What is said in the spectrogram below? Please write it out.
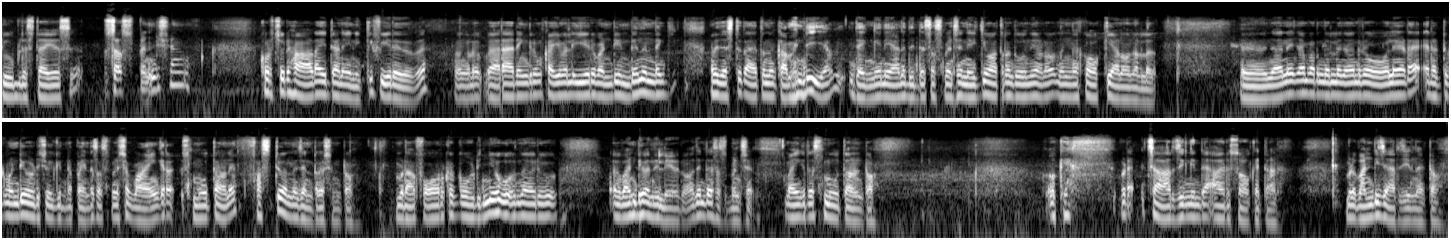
ട്യൂബ്ലെസ് ടയേഴ്സ് സസ്പെൻഷൻ കുറച്ചൊരു ഹാർഡായിട്ടാണ് എനിക്ക് ഫീൽ ചെയ്തത്. നിങ്ങൾ വേറെ ആരെങ്കിലും കൈവല്ല ഈ ഒരു വണ്ടി ഉണ്ടെന്നുണ്ടെങ്കിൽ അത് ജസ്റ്റ് താഴത്തൊന്ന് കമന്റ് ചെയ്യാം. ഇതെങ്ങനെയാണ് ഇതിന്റെ സസ്പെൻഷൻ എനിക്ക് മാത്രം തോന്നിയാണോ നിങ്ങൾക്ക് ഓക്കെ ആണോ എന്നുള്ളത്. ഞാൻ ഞാൻ പറഞ്ഞല്ലോ ഞാനൊരു ഓലയുടെ ഇലക്ട്രിക് വണ്ടി ഓടിച്ച് നോക്കിയിട്ടുണ്ട്. അപ്പോൾ അതിന്റെ സസ്പെൻഷൻ ഭയങ്കര സ്മൂത്താണ് ഫസ്റ്റ് വന്ന ജനറേഷൻ കേട്ടോ നമ്മുടെ ആ ഫോർക്കൊക്കെ ഒടിഞ്ഞു പോകുന്ന ഒരു വണ്ടി വന്നില്ലായിരുന്നു. അതിന്റെ സസ്പെൻഷൻ ഭയങ്കര സ്മൂത്താണ് കേട്ടോ ഓക്കെ ഇവിടെ ചാർജിങ്ങിന്റെ ആ ഒരു സോക്കറ്റാണ് നമ്മൾ വണ്ടി ചാർജ് ചെയ്യുന്നത് കേട്ടോ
